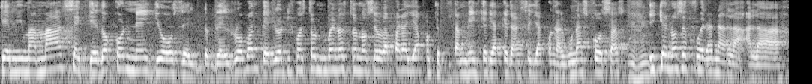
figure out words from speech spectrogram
que mi mamá se quedó con ellos del, robo anterior, dijo esto, bueno, esto no se va para allá porque también quería quedarse ya con algunas cosas y que no se fueran a la, a la,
